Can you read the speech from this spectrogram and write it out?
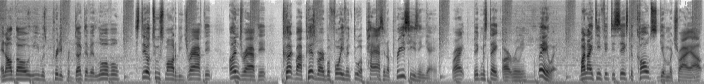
And although he was pretty productive at Louisville, still too small to be drafted, undrafted, cut by Pittsburgh before he even threw a pass in a preseason game, right? Big mistake, Art Rooney. But anyway, by 1956, the Colts give him a tryout,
